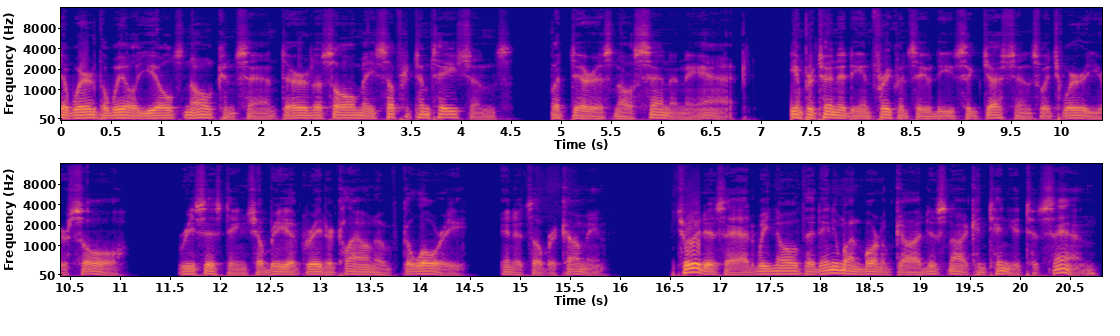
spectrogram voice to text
that where the will yields no consent, there the soul may suffer temptations, but there is no sin in the act. Importunity and frequency of these suggestions which weary your soul, resisting, shall be a greater clown of glory in its overcoming. True it is that we know that anyone born of God does not continue to sin.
